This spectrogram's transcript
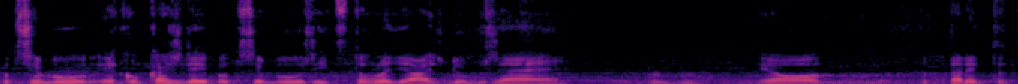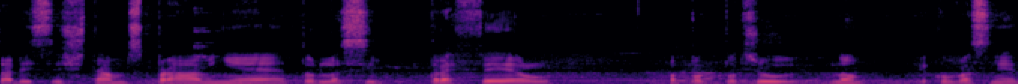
Potřebuji, jako každý potřebuji říct, tohle děláš dobře, jo, tady, to- tady seš tam správně, tohle si trefil, a pak potřebuji, no, jako vlastně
